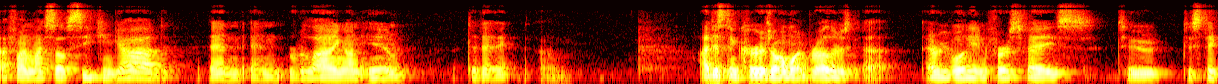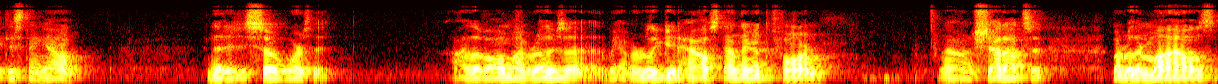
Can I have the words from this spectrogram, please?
I find myself seeking God and and relying on Him today. Um, I just encourage all my brothers, uh, everybody in first phase, to to stick this thing out, and that it is so worth it. I love all my brothers. Uh, we have a really good house down there at the farm. Um, shout out to my brother Miles,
